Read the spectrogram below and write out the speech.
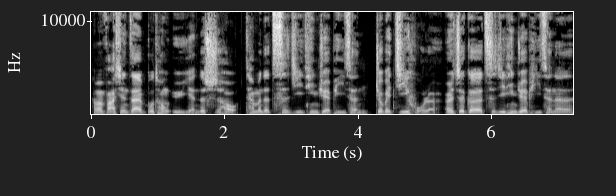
他们发现，在不同语言的时候，他们的刺激听觉皮层就被激活了。而这个刺激听觉皮层呢，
